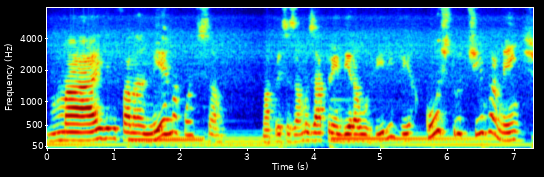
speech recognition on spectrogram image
Mas ele fala na mesma condição. Nós precisamos aprender a ouvir e ver construtivamente.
